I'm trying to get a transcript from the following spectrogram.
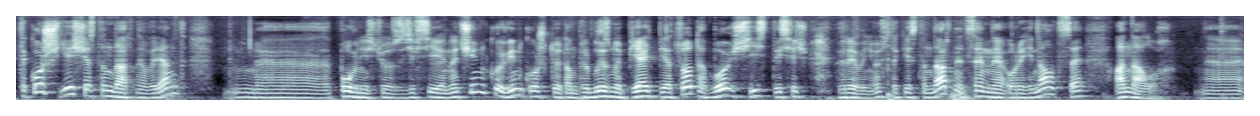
Також є ще стандартний варіант е, повністю зі всією начинкою. Він коштує там приблизно 5500 або 6000 гривень. Ось такий стандартний, це не оригінал, це аналог. Е,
